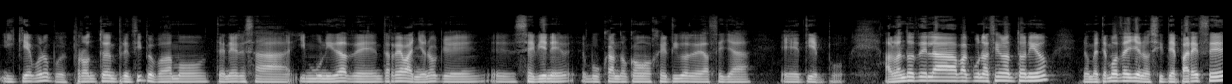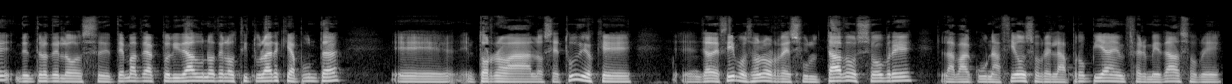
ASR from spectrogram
y que, bueno, pues pronto en principio podamos tener esa inmunidad de, rebaño, ¿no? Que eh, se viene buscando como objetivo desde hace ya eh, tiempo. Hablando de la vacunación, Antonio, nos metemos de lleno. Si te parece, dentro de los temas de actualidad, uno de los titulares que apunta en torno a los estudios que eh, ya decimos, son los resultados sobre la vacunación, sobre la propia enfermedad, sobre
